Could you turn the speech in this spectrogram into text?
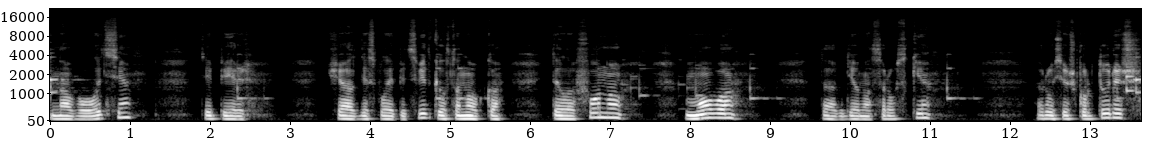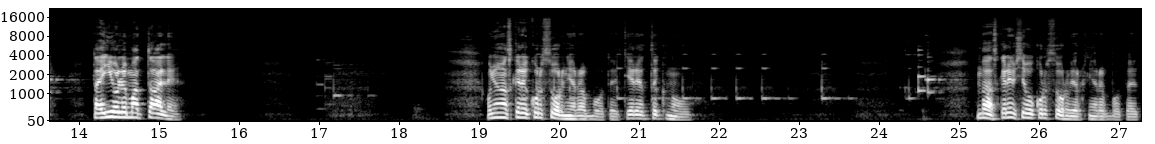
На вулице. Теперь час дисплей підсвітки, установка телефону, мова. Так, где у нас русские? Русиш культуриш. Та Юля мотали. У него, скорее, курсор не работает. Теперь оттыкнул. Да, скорее всего, курсор верхний работает.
